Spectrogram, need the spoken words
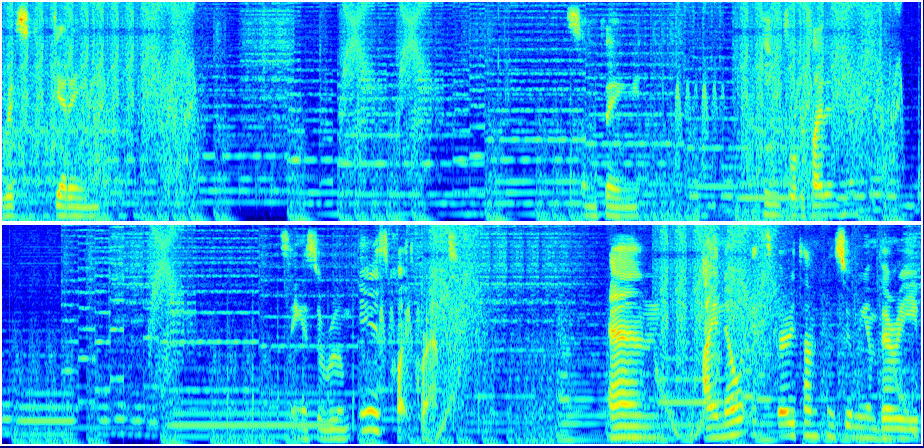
risk getting something painful to fight in here. Seeing as the room is quite cramped. And I know it's very time consuming and very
